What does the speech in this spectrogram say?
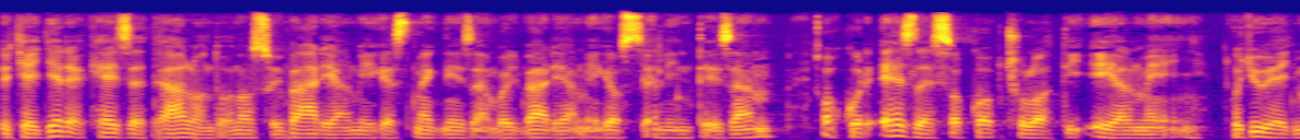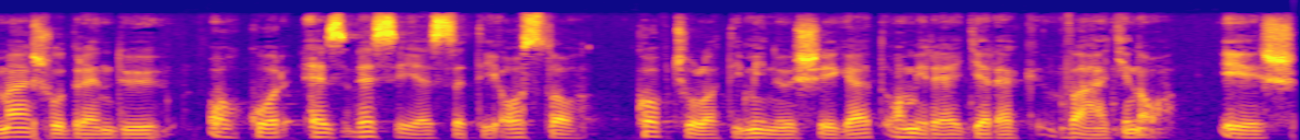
hogyha egy gyerek helyzete állandóan az, hogy várjál még ezt megnézem, vagy várjál még azt elintézem, akkor ez lesz a kapcsolati élmény, hogy ő egy másodrendű, akkor ez veszélyezteti azt a kapcsolati minőséget, amire egy gyerek vágyna és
